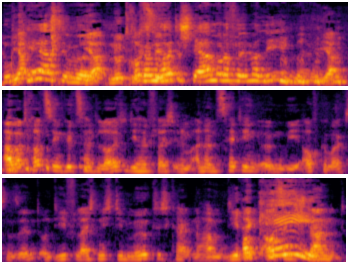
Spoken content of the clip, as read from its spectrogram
Who Ja. cares, Junge? Ja, nur Die trotzdem- können heute sterben oder für immer leben. Ey. Ja, aber trotzdem gibt es halt Leute, die halt vielleicht in einem anderen Setting irgendwie aufgewachsen sind und die vielleicht nicht die Möglichkeiten haben, direkt aus dem Stand.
